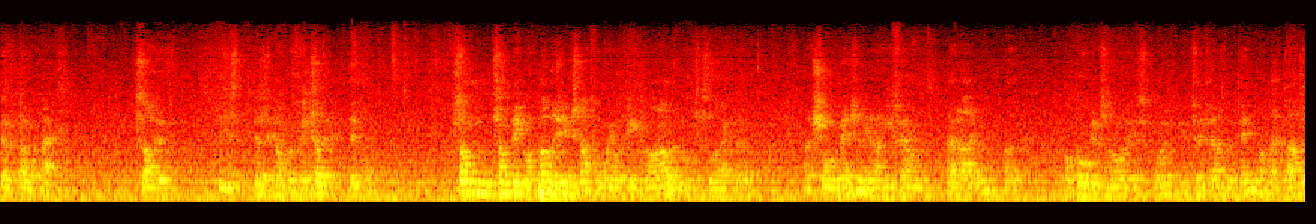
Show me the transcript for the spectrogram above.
they, were back. So just, a couple of things. So that, some some people are publishing stuff and we ought to keep an eye on it, just like uh, Sean mentioned, you know, he found that article on Paul Gibson Roy's work in 2010 on that data.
